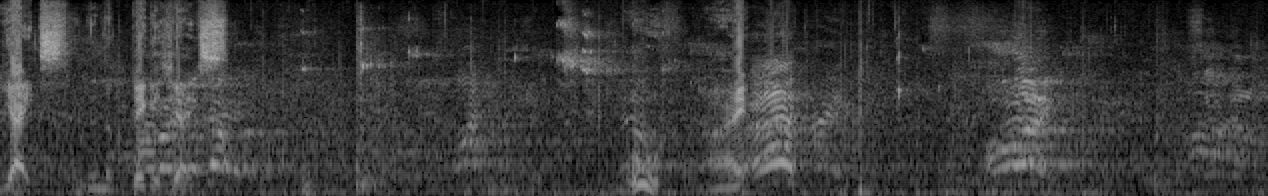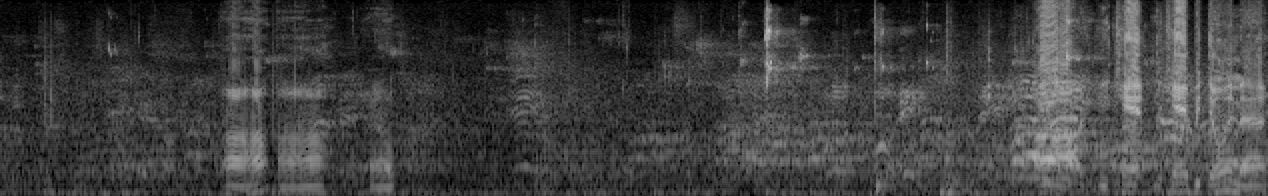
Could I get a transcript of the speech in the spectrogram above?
Yikes. And the biggest yikes. Ooh, all right. Uh-huh, uh-huh. Yep. Ah, you can't you can't be doing that.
